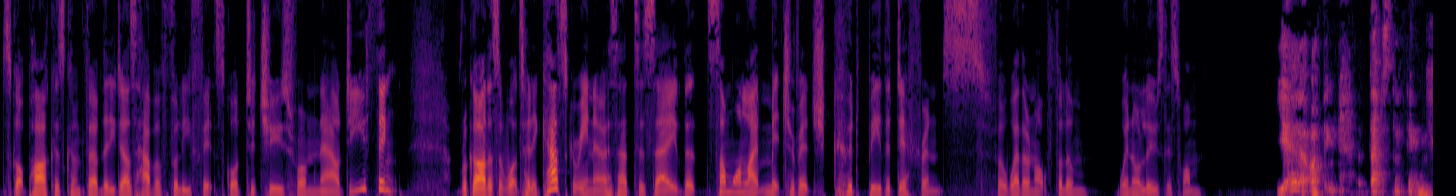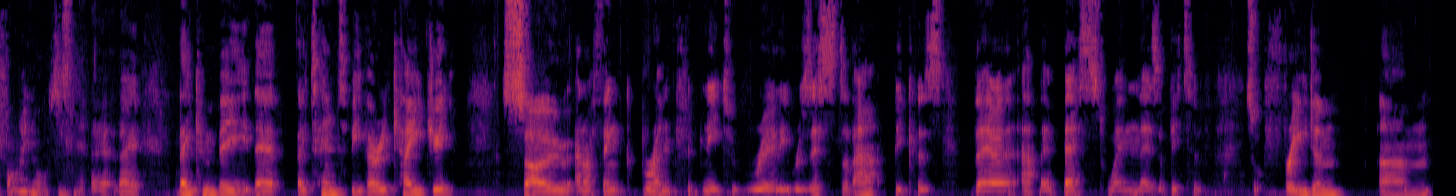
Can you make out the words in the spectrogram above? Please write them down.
Scott Parker's confirmed that he does have a fully fit squad to choose from now. Do you think, regardless of what Tony Cascarino has had to say, that someone like Mitrovic could be the difference for whether or not Fulham win or lose this one? Yeah, I think that's the thing with finals, isn't it? They they they can be they they tend to be very cagey. So, and I think Brentford need to really resist that because they're at their best when there's a bit of sort of freedom um,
